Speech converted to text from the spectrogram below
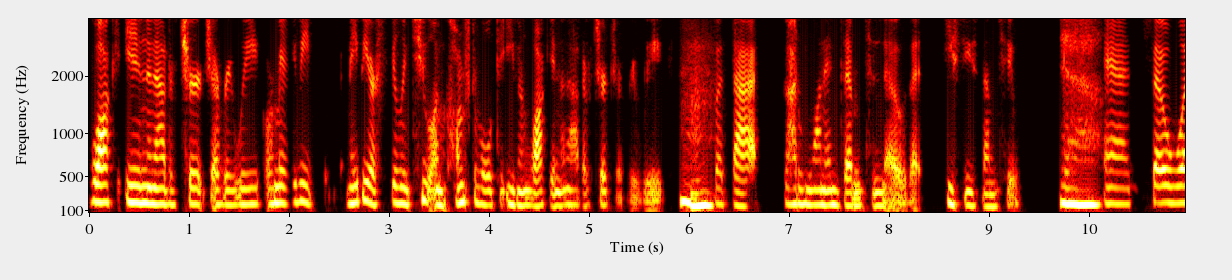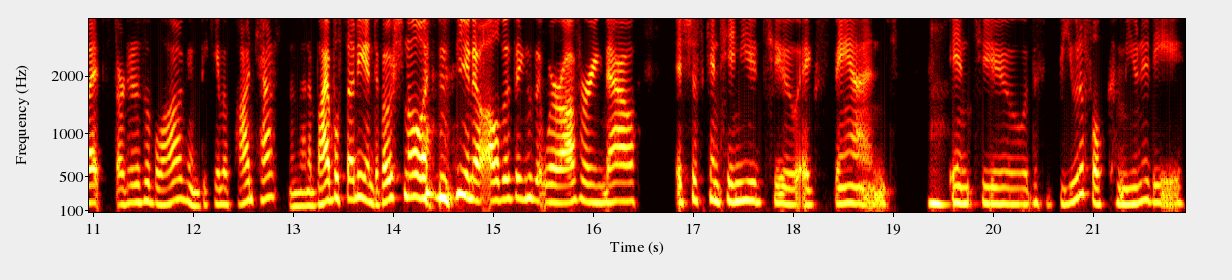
walk in and out of church every week or maybe maybe are feeling too uncomfortable to even walk in and out of church every week Mhm. but that god wanted them to know that he sees them too Yeah. and so what started as a blog and became a podcast and then a bible study and devotional and you know all the things that we're offering now it's just continued to expand Mm. into this beautiful community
